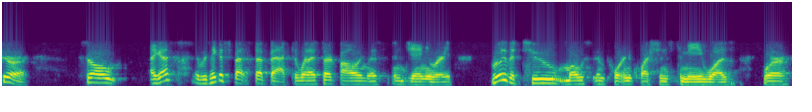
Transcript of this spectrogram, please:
Sure. So, I guess if we take a step back to when I started following this in January, really the two most important questions to me was were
